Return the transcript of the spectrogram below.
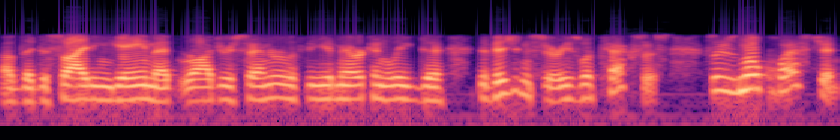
of the deciding game at Rogers Center with the American League D- Division Series with Texas. So there's no question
